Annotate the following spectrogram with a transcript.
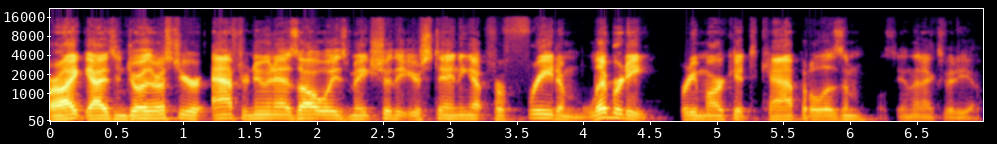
All right guys enjoy the rest of your afternoon. As always make sure that you're standing up for freedom liberty free market capitalism. We'll see you in the next video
